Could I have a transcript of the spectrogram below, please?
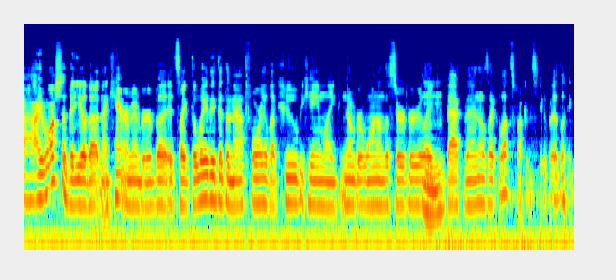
I watched a video about it and I can't remember, but it's like the way they did the math for it of like who became like number one on the server like Mhm. back then. I was like, well, that's fucking stupid. Like,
